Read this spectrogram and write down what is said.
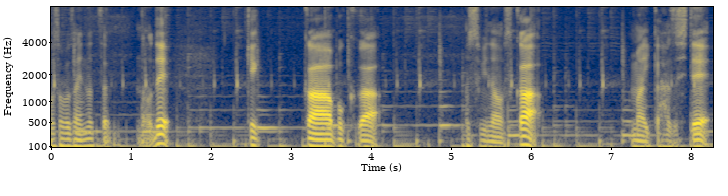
ボサボサになってたので結果僕が結び直すかまあ一回外して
